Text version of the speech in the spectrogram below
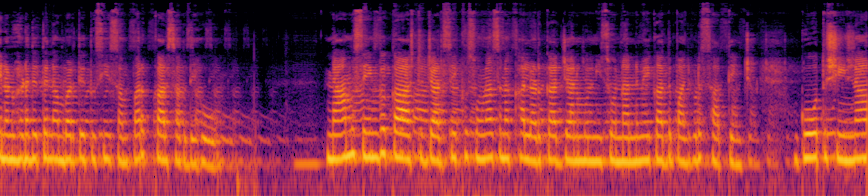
ਇਹਨਾਂ ਨੂੰ ਹੇਠਾਂ ਦਿੱਤੇ ਨੰਬਰ ਤੇ ਤੁਸੀਂ ਸੰਪਰਕ ਕਰ ਸਕਦੇ ਹੋ। ਨਾਮ ਸਿੰਘ ਕਾਸਟ ਜੜ ਸਿੱਖ, ਸੋਹਣਾ ਸੁਨੱਖਾ ਲੜਕਾ, ਜਨਮ 1999 ਕੱਦ 5 ਫੁੱਟ 7 ਇੰਚ। ਗੋਤ ਸ਼ੀਨਾ,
